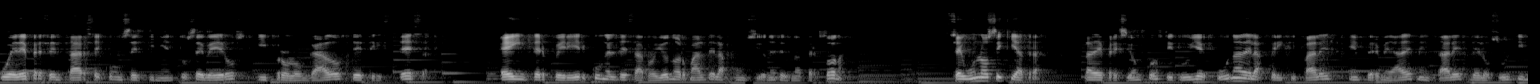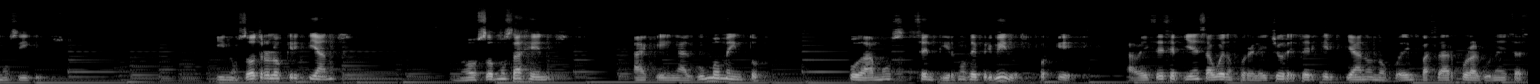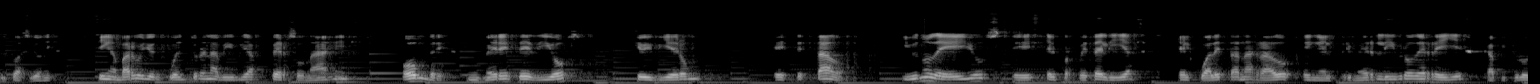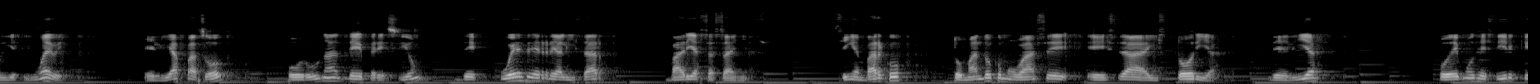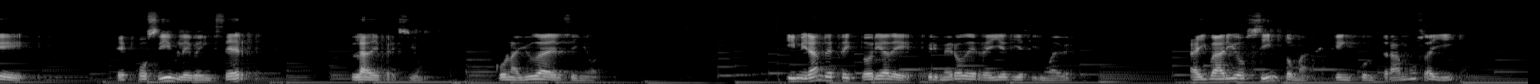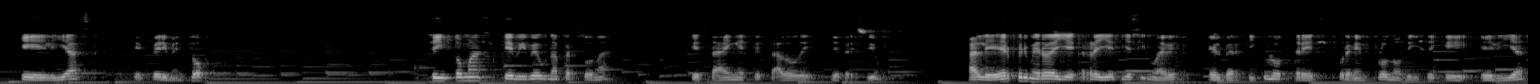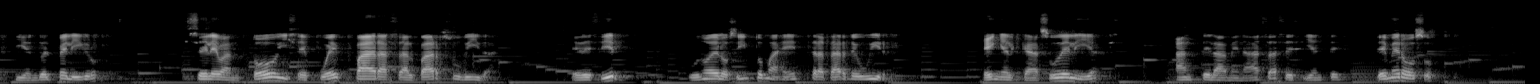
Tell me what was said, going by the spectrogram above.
Puede presentarse con sentimientos severos y prolongados de tristeza e interferir con el desarrollo normal de las funciones de una persona. Según los psiquiatras, la depresión constituye una de las principales enfermedades mentales de los últimos siglos. Y nosotros los cristianos no somos ajenos a que en algún momento podamos sentirnos deprimidos, porque a veces se piensa, bueno, por el hecho de ser cristianos no pueden pasar por alguna de esas situaciones. Sin embargo, yo encuentro en la Biblia personajes, hombres, mujeres de Dios que vivieron este estado. Y uno de ellos es el profeta Elías, el cual está narrado en el primer libro de Reyes, capítulo 19. Elías pasó por una depresión después de realizar varias hazañas. Sin embargo, tomando como base esa historia de Elías, podemos decir que es posible vencer la depresión con la ayuda del Señor. Y mirando esta historia de Primero de Reyes 19, hay varios síntomas que encontramos allí que Elías experimentó síntomas que vive una persona que está en este estado de depresión. Al leer primero de Reyes 19, el versículo 3, por ejemplo, nos dice que Elías, viendo el peligro, se levantó y se fue para salvar su vida. Es decir, uno de los síntomas es tratar de huir. En el caso de Elías, ante la amenaza se siente temeroso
